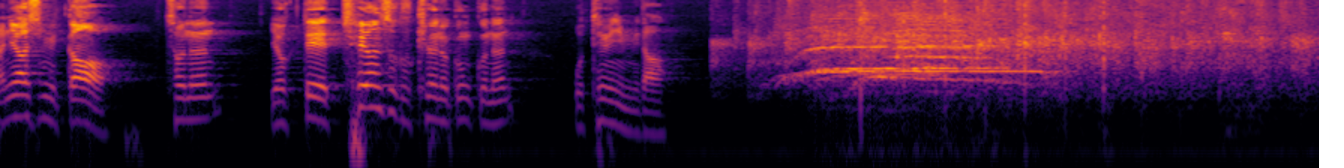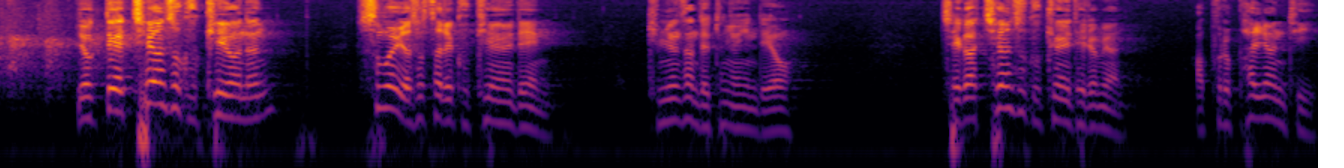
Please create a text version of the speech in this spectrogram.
안녕하십니까. 저는 역대 최연소 국회의원을 꿈꾸는 오태민입니다. 역대 최연소 국회의원은 26살의 국회의원이 된 김영삼 대통령인데요. 제가 최연소 국회의원이 되려면 앞으로 8년 뒤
